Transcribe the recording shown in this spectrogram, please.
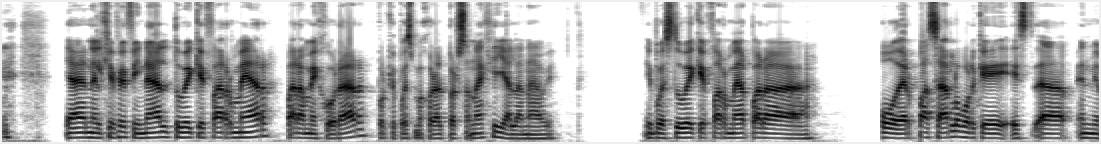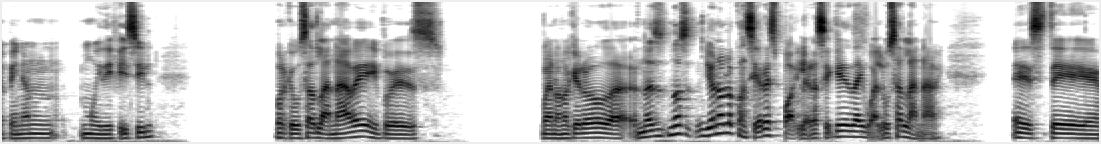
ya en el jefe final tuve que farmear para mejorar, porque puedes mejorar el personaje y a la nave. Y pues tuve que farmear para poder pasarlo porque está, en mi opinión, muy difícil. Porque usas la nave y pues... Bueno, no quiero... No, no, yo no lo considero spoiler, así que da igual, usas la nave. Este,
